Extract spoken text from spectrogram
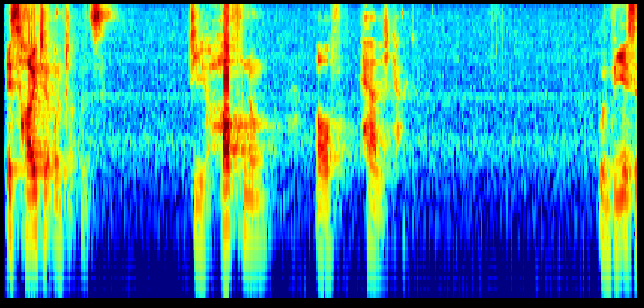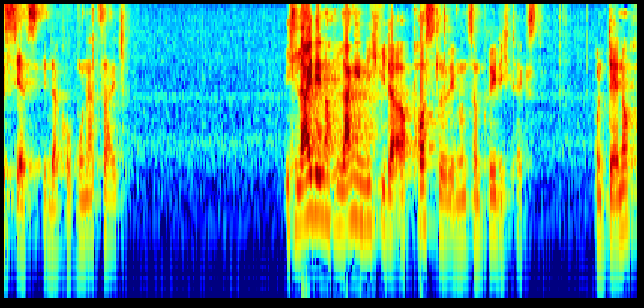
ist heute unter uns. Die Hoffnung auf Herrlichkeit. Und wie ist es jetzt in der Corona-Zeit? Ich leide noch lange nicht wie der Apostel in unserem Predigtext. Und dennoch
